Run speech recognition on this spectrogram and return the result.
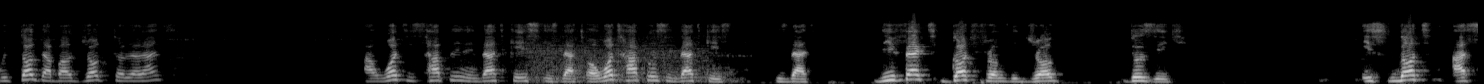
we've talked about drug tolerance. And what is happening in that case is that, or what happens in that case is that the effect got from the drug dosage is not as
